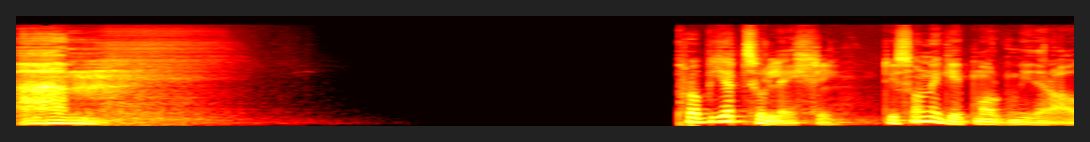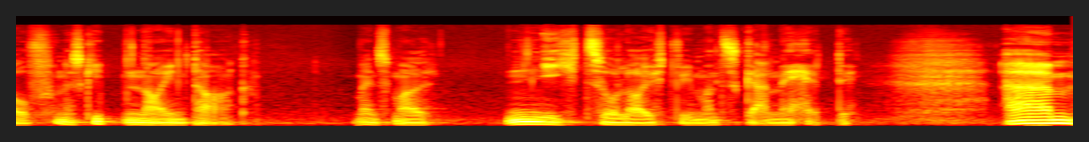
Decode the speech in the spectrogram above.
Ähm, probiert zu lächeln. Die Sonne geht morgen wieder auf und es gibt einen neuen Tag, wenn es mal nicht so läuft, wie man es gerne hätte. Ähm,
